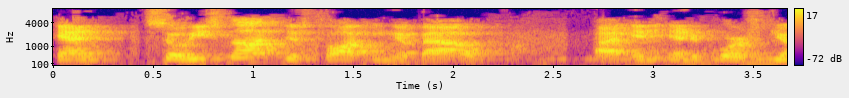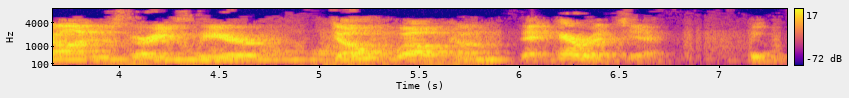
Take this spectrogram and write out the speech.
And so he's not just talking about, uh, and, and of course, John is very clear don't welcome the heretic, the,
